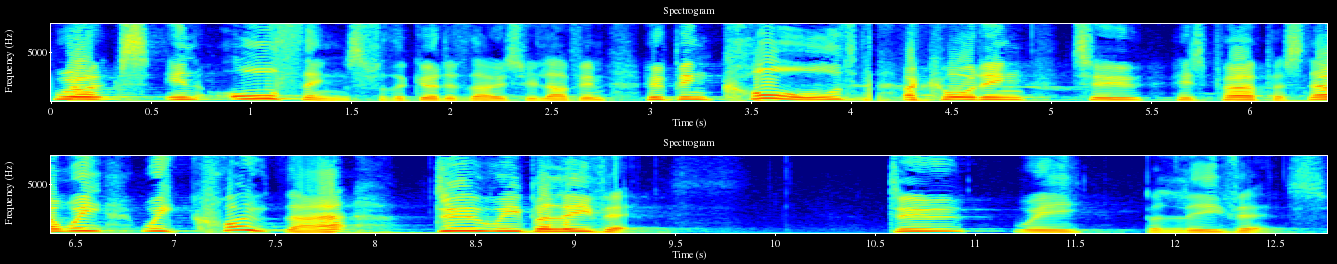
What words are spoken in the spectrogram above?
works in all things for the good of those who love him, who've been called according to his purpose. Now, we, we quote that. Do we believe it? Do we believe it.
